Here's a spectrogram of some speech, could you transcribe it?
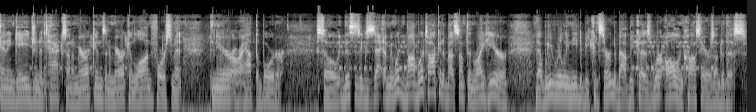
and engage in attacks on Americans and American law enforcement near or at the border. So this is exact. I mean, we're Bob. We're talking about something right here that we really need to be concerned about because we're all in crosshairs under this.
